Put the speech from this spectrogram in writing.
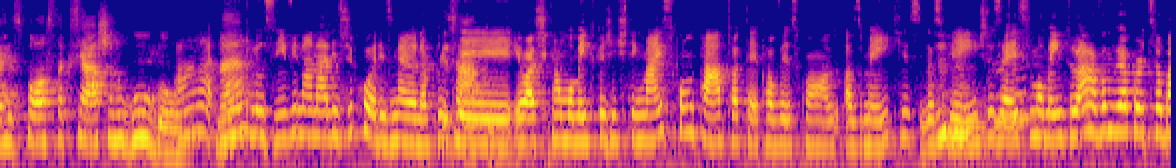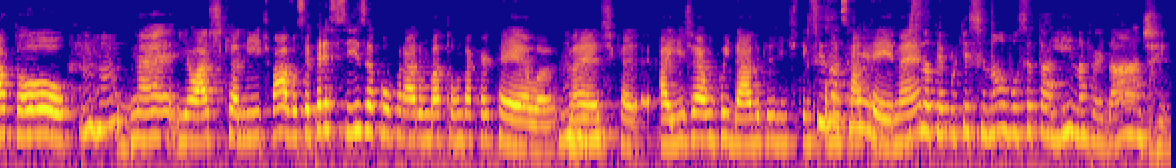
a resposta que você acha no Google. Ah, né? inclusive na análise de cores, né, Ana? Porque Exato. eu acho que é um momento que a gente tem mais contato até, talvez, com as, as makes das Uhum, clientes. É esse momento, ah, vamos ver a cor do seu batom, Uhum. né? E eu acho que ali, tipo, ah, você precisa comprar um batom da cartela, né? Uhum. Acho que é- aí já é um cuidado que a gente tem que começar a ter, né? Precisa ter, porque senão você tá ali, na verdade,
